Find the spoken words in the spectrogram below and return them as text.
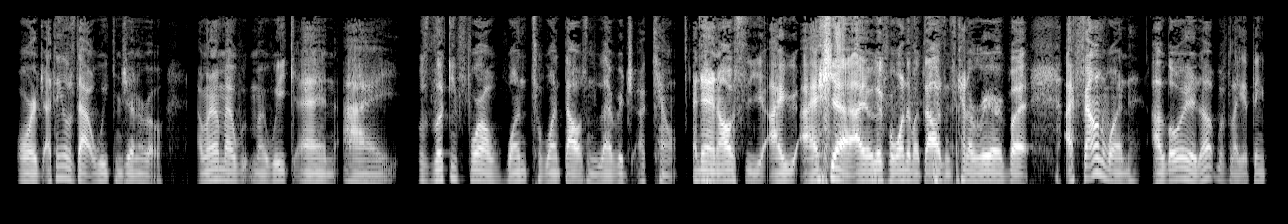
or I think it was that week in general. I went on my my week and I was looking for a one to one thousand leverage account, and then obviously I I yeah I looked for one to one thousand. It's kind of rare, but I found one. I loaded it up with like I think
